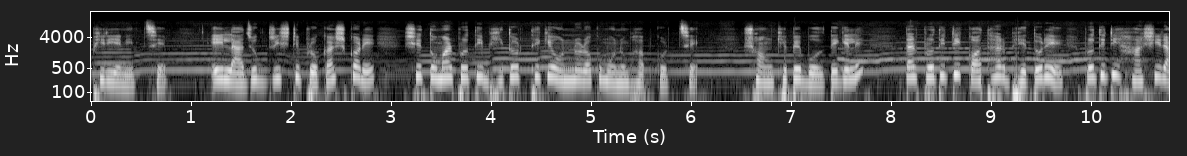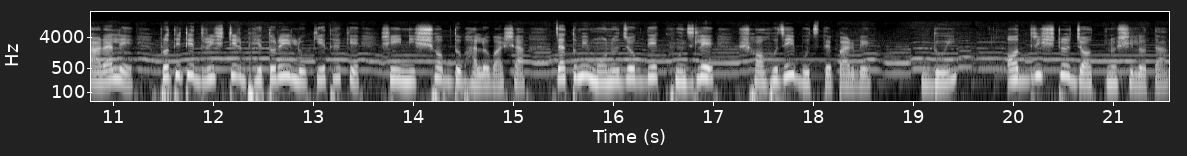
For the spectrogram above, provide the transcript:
ফিরিয়ে নিচ্ছে। এই লাজুক দৃষ্টি প্রকাশ করে সে তোমার প্রতি ভিতর থেকে অন্যরকম অনুভব করছে। সংক্ষেপে বলতে গেলে, তার প্রতিটি কথার ভেতরে, প্রতিটি হাসির আড়ালে, প্রতিটি দৃষ্টির ভেতরেই লুকিয়ে থাকে সেই নিঃশব্দ ভালোবাসা, যা তুমি মনোযোগ দিয়ে খুঁজলে সহজেই বুঝতে পারবে। দুই, অদৃষ্ট যত্নশীলতা।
